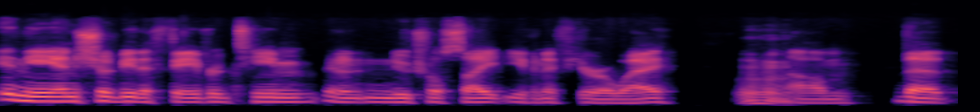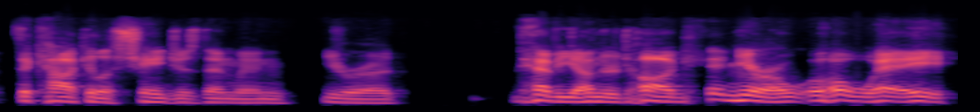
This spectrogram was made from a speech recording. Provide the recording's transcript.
in the end should be the favored team in a neutral site, even if you're away. Mhm. Um, the the calculus changes then when you're a heavy underdog and you're away.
